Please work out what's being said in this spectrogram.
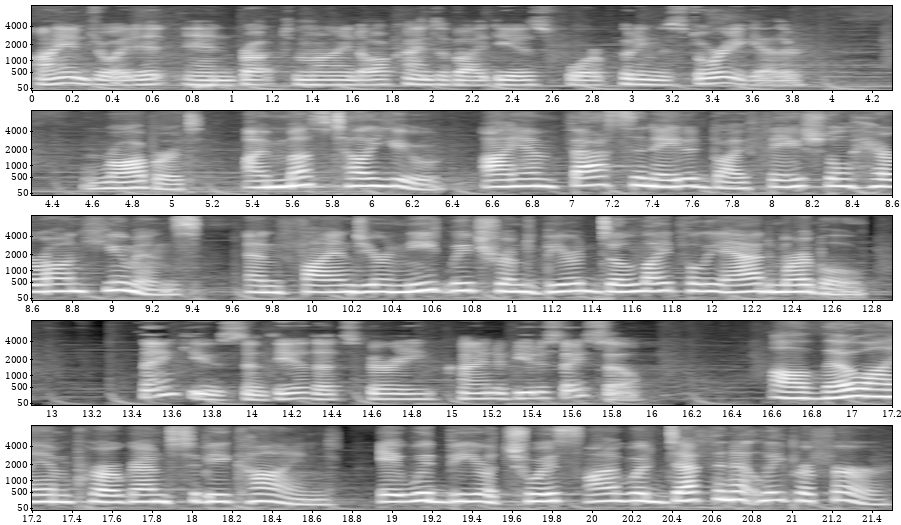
I enjoyed it and brought to mind all kinds of ideas for putting the story together. Robert, I must tell you, I am fascinated by facial hair on humans, and find your neatly trimmed beard delightfully admirable. Thank you, Synthia. That's very kind of you to say so. Although I am programmed to be kind, it would be a choice I would definitely prefer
